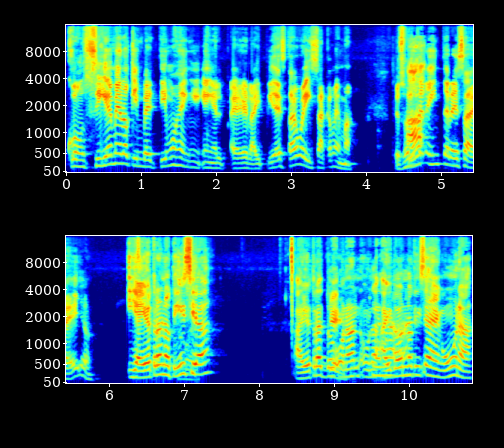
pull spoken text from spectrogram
consígueme lo que invertimos en, en el, en el IP de Star Wars y sácame más. Eso es Ah. lo que les interesa a ellos. Y hay otra noticia. Hay otras dos, ¿Qué? una- una- ¿Qué hay dos noticias en una.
